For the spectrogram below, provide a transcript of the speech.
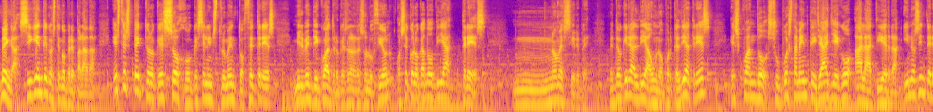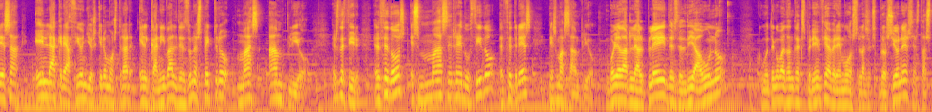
Venga, siguiente que os tengo preparada. Este espectro que es Soho, que es el instrumento C3 1024, que es la resolución Os he colocado día 3 mm, no me sirve. Me tengo que ir al día 1 porque el día 3 es cuando supuestamente ya llegó a la Tierra y nos interesa en la creación y os quiero mostrar el caníbal desde un espectro más amplio. Es decir, el C2 es más reducido, el C3 es más amplio. Voy a darle al play desde el día 1. Como tengo bastante experiencia veremos las explosiones, estas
